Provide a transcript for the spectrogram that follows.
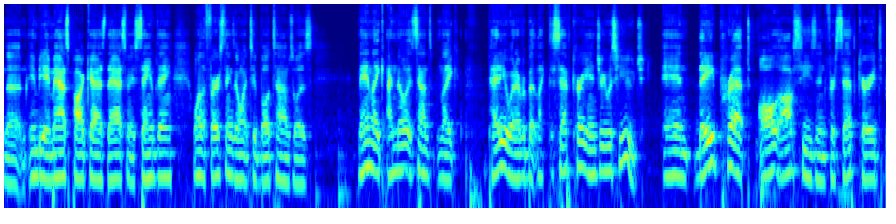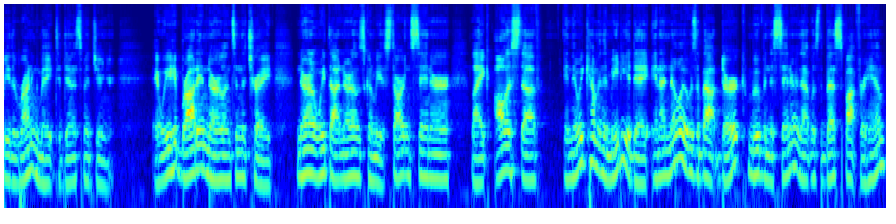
the NBA Mass podcast. They asked me the same thing. One of the first things I went to both times was, man, like I know it sounds like petty or whatever, but like the Seth Curry injury was huge, and they prepped all off season for Seth Curry to be the running mate to Dennis Smith Jr. And we had brought in Nerlens in the trade. Nerlens, we thought Nerlens was going to be a starting center, like all this stuff. And then we come in the media day, and I know it was about Dirk moving to center, and that was the best spot for him.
